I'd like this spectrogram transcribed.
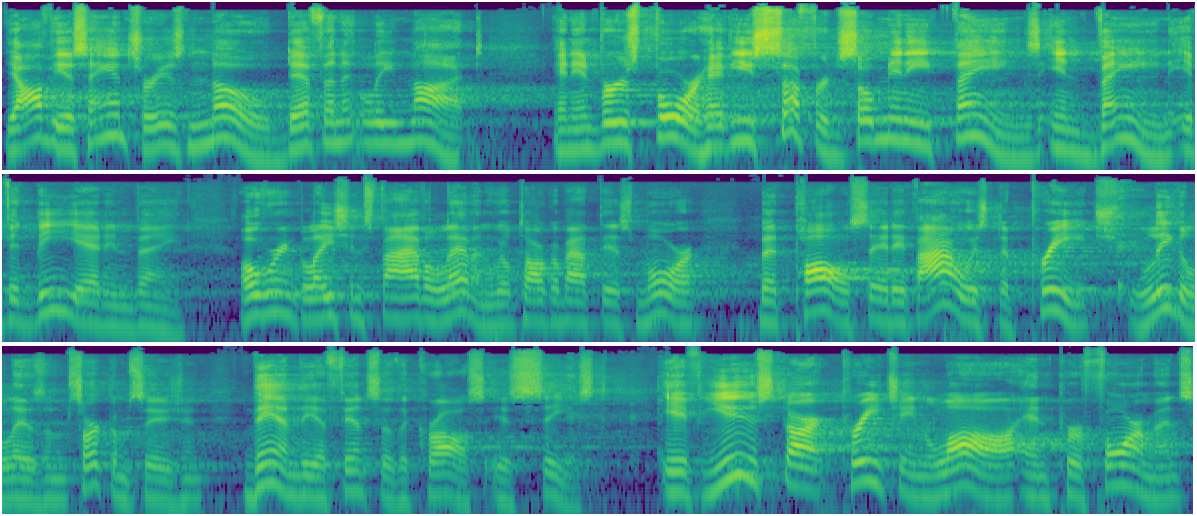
The obvious answer is no, definitely not. And in verse 4, have you suffered so many things in vain, if it be yet in vain? Over in Galatians 5:11, we'll talk about this more, but Paul said if I was to preach legalism, circumcision, then the offense of the cross is ceased. If you start preaching law and performance,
